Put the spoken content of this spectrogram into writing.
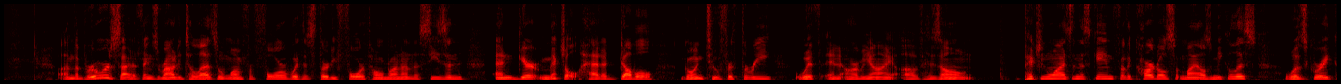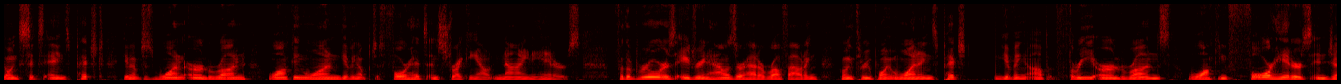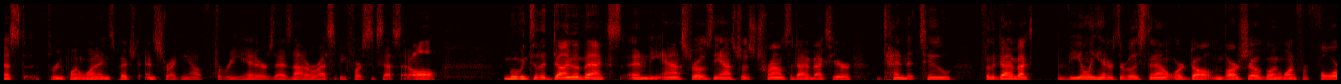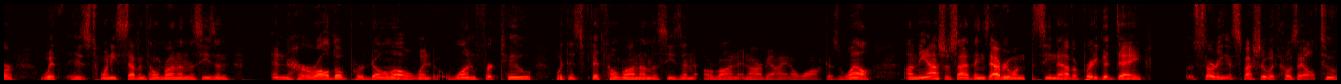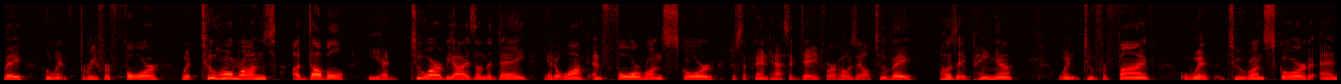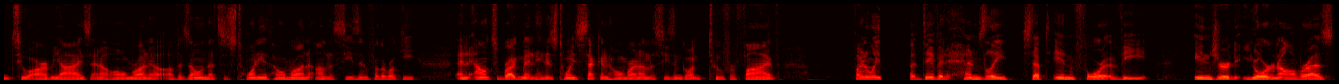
On the Brewers side of things, Rowdy Tellez went one for four with his 34th home run on the season, and Garrett Mitchell had a double, going two for three with an RBI of his own. Pitching wise in this game for the Cardinals, Miles Mikolas was great, going six innings pitched, giving up just one earned run, walking one, giving up just four hits, and striking out nine hitters. For the Brewers, Adrian Houser had a rough outing, going 3.1 innings pitched, giving up three earned runs, walking four hitters in just 3.1 innings pitched, and striking out three hitters. That is not a recipe for success at all. Moving to the Diamondbacks and the Astros, the Astros trounced the Diamondbacks here 10 to 2. For the Diamondbacks, the only hitters that really stood out were Dalton Varsho going one for four with his 27th home run on the season. And Geraldo Perdomo went one for two with his fifth home run on the season, a run, an RBI, and a walk as well. On the Astros side of things, everyone seemed to have a pretty good day starting especially with Jose Altuve, who went three for four with two home runs, a double. He had two RBIs on the day. He had a walk and four runs scored. Just a fantastic day for Jose Altuve. Jose Pena went two for five with two runs scored and two RBIs and a home run of his own. That's his 20th home run on the season for the rookie. And Alex Bregman hit his 22nd home run on the season, going two for five. Finally, David Hensley stepped in for the injured Yordan Alvarez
